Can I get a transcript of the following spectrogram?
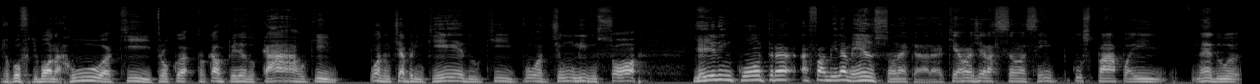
jogou futebol na rua, que trocou, trocava o pneu do carro, que pô, não tinha brinquedo, que pô, tinha um livro só. E aí ele encontra a família Manson, né, cara? Que é uma geração assim, com os papos aí, né, do.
